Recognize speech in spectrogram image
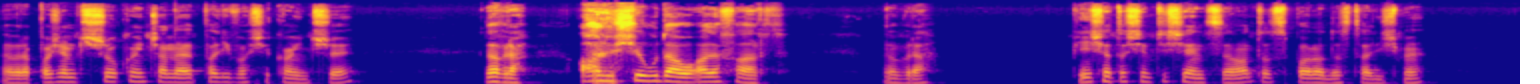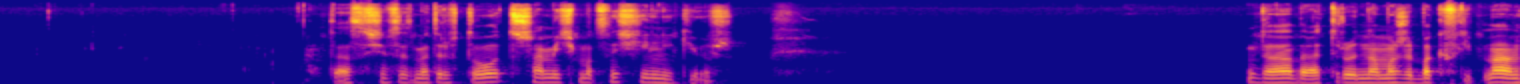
Dobra, poziom 3 ukończony, ale paliwo się kończy. Dobra, ale się udało, ale fart. Dobra. 58 tysięcy, no to sporo dostaliśmy. Teraz 800 metrów tu, trzeba mieć mocny silnik już. Dobra, trudno, może backflip. Mam,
